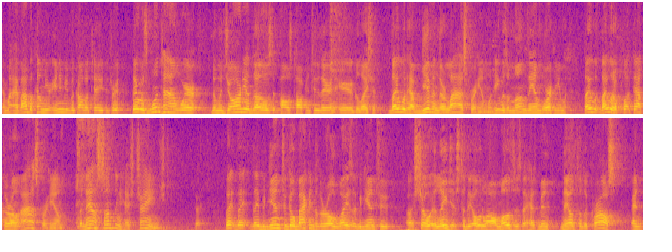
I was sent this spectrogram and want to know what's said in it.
Am I, have I become your enemy because I tell you the truth? There was one time where the majority of those that Paul's talking to there in the area of Galatia, they would have given their lives for him. When he was among them working, they would, they would have plucked out their own eyes for him. But now something has changed. They, they, they begin to go back into their old ways. They begin to uh, show allegiance to the old law of Moses that has been nailed to the cross. And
